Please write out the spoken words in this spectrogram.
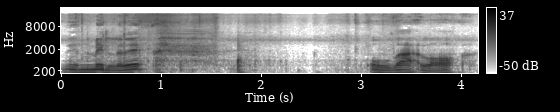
In the middle of it, all that lot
